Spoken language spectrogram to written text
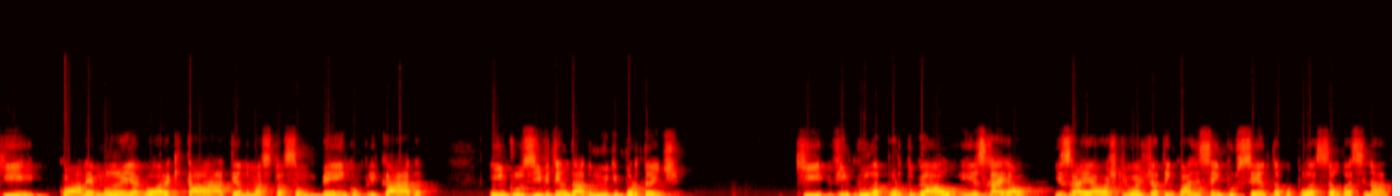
que com a Alemanha agora que está tendo uma situação bem complicada, inclusive tem um dado muito importante que vincula Portugal e Israel. Israel, acho que hoje já tem quase 100% da população vacinada.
